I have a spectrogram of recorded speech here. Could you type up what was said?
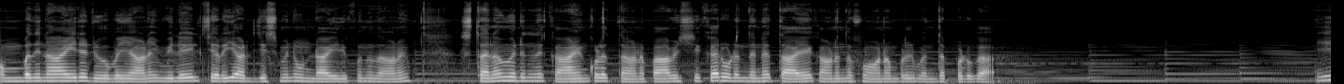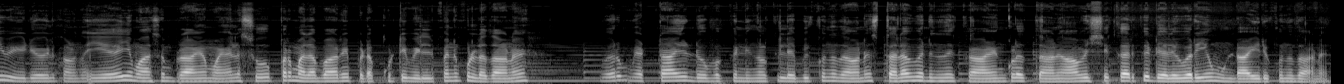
ഒമ്പതിനായിരം രൂപയാണ്. വിലയിൽ ചെറിയ അഡ്ജസ്റ്റ്മെന്റ് ഉണ്ടായിരിക്കുന്നതാണ്. സ്ഥലം വരുന്നത് കായംകുളത്താണ്. അപ്പോൾ ആവശ്യക്കാർ ഉടൻ തന്നെ താഴെ കാണുന്ന ഫോൺ നമ്പറിൽ ബന്ധപ്പെടുക. ഈ വീഡിയോയിൽ കാണുന്ന ഏഴ് മാസം പ്രായമായ സൂപ്പർ മലബാറി പിടക്കുട്ടി വിൽപ്പനക്കുള്ളതാണ് വെറും എട്ടായിരം രൂപക്ക് നിങ്ങൾക്ക് ലഭിക്കുന്നതാണ്. സ്ഥലം വരുന്നത് കായംകുളത്താണ്. ആവശ്യക്കാർക്ക് ഡെലിവറിയും ഉണ്ടായിരിക്കുന്നതാണ്.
